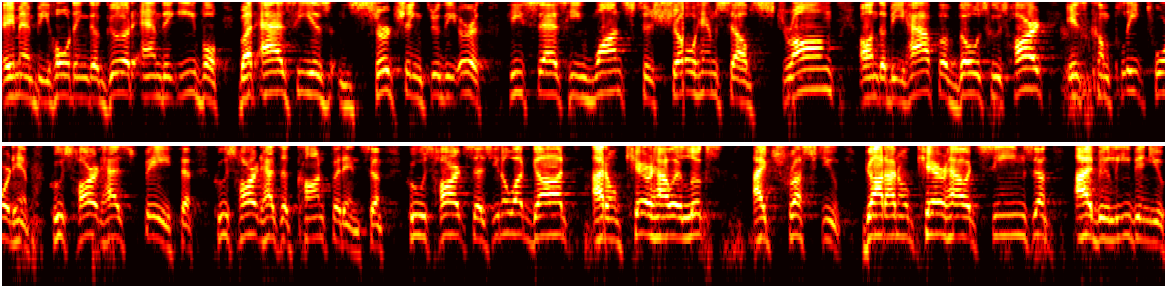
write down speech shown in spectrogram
amen. Beholding the good and the evil. But as he is searching through the earth, he says he wants to show himself strong on the behalf behalf of those whose heart is complete toward Him, whose heart has faith, whose heart has a confidence, whose heart says, you know what, God, I don't care how it looks. I trust you. God, I don't care how it seems. I believe in you.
